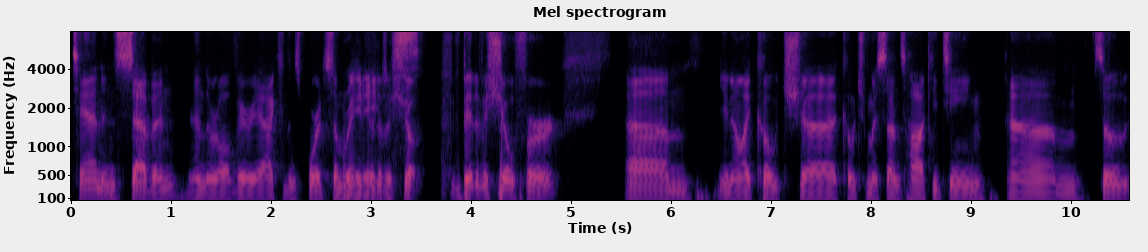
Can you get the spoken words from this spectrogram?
10, and seven, and they're all very active in sports. So I'm Great a bit of a ages. show, bit of a chauffeur. um, you know, I coach uh, coach my son's hockey team. Um, so,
